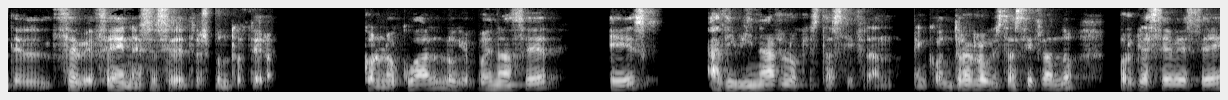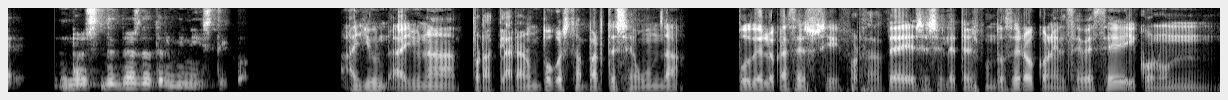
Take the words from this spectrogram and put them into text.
del CBC en SSL 3.0. Con lo cual, lo que pueden hacer es adivinar lo que estás cifrando, encontrar lo que estás cifrando, porque CBC no es, no es determinístico. Hay, un, hay una, por aclarar un poco esta parte segunda, pude lo que haces, sí, forzarte SSL 3.0 con el CBC y con un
